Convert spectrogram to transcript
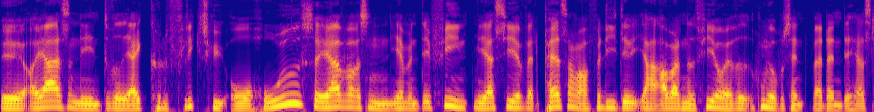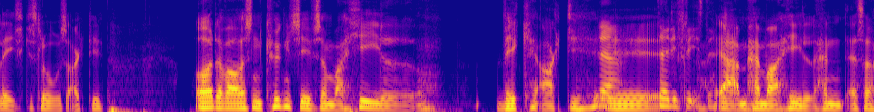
Øh, og jeg er sådan en, du ved, jeg er ikke konfliktsky overhovedet, så jeg var sådan, jamen det er fint, men jeg siger, hvad der passer mig, fordi det, jeg har arbejdet nede i fire år, jeg ved 100% hvordan det her slag skal slås -agtigt. Og der var også en køkkenchef, som var helt væk-agtig. Ja, øh, Det er de fleste. Ja, men han var helt, han, altså,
